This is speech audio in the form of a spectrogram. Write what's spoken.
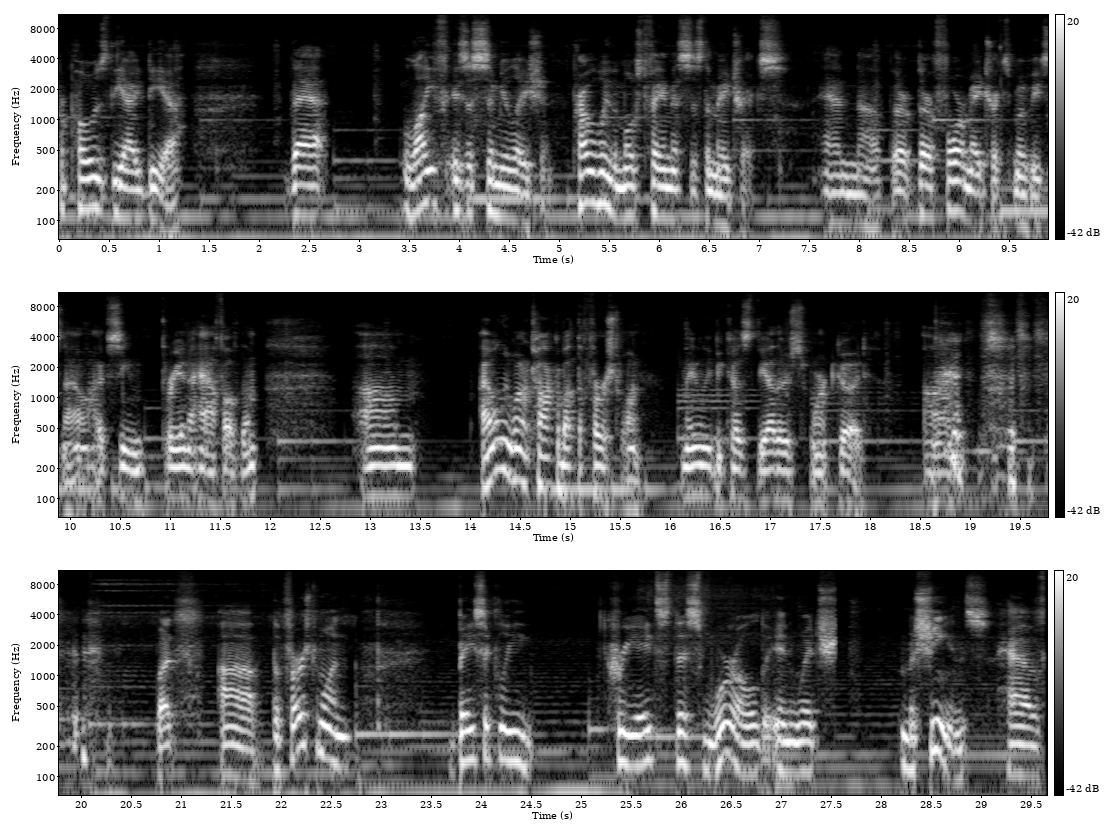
proposed the idea that life is a simulation. Probably the most famous is The Matrix. And uh, there, there are four Matrix movies now. I've seen three and a half of them. Um, I only want to talk about the first one, mainly because the others weren't good. Um, but uh, the first one basically creates this world in which machines have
